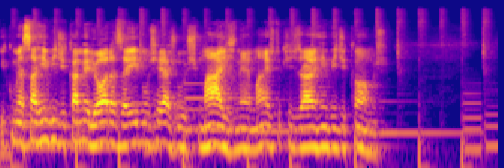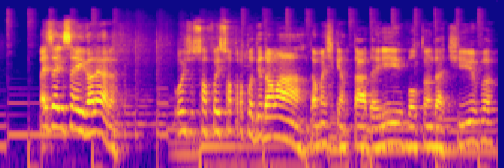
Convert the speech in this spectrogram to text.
e começar a reivindicar melhoras aí nos reajustes, mais, né? Mais do que já reivindicamos. Mas é isso aí, galera. Hoje só foi só para poder dar uma, dar uma esquentada aí, voltando ativa.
